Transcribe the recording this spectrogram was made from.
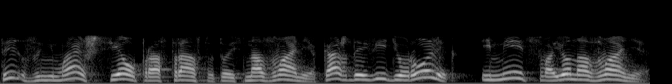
Ты занимаешь SEO-пространство, то есть название. Каждый видеоролик имеет свое название.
